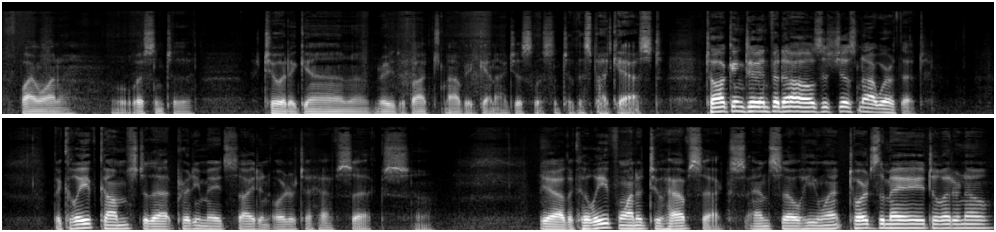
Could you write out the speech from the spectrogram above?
if I want to listen to to it again and read about Navi again, I just listen to this podcast. Talking to infidels is just not worth it. The Caliph comes to that pretty maid's side in order to have sex. Yeah, the Caliph wanted to have sex, and so he went towards the maid to let her know.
